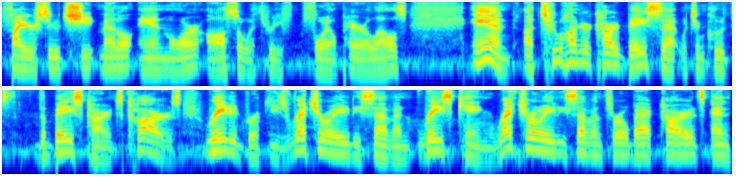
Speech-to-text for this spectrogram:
fire suits, sheet metal, and more, also with three foil parallels. And a 200 card base set, which includes the base cards, cars, rated rookies, retro 87, race king, retro 87 throwback cards, and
